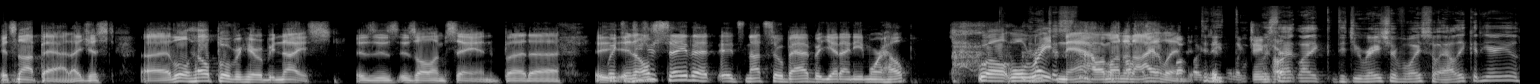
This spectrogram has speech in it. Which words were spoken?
it's not bad. I just uh, a little help over here would be nice. Is is, is all I'm saying. But uh, Wait, did and you also- just say that it's not so bad, but yet I need more help? well, well, right just- now I'm on an island. Did he, like James was Harden? that like? Did you raise your voice so Allie could hear you?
